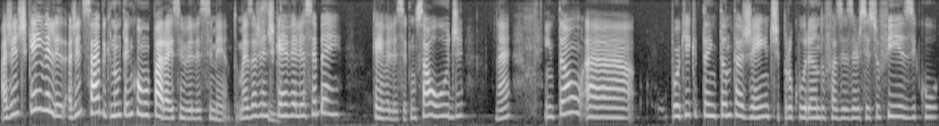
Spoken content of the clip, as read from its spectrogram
A gente quer envelhecer, a gente sabe que não tem como parar esse envelhecimento, mas a gente Sim. quer envelhecer bem, quer envelhecer com saúde, né? Então, ah, por que, que tem tanta gente procurando fazer exercício físico,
